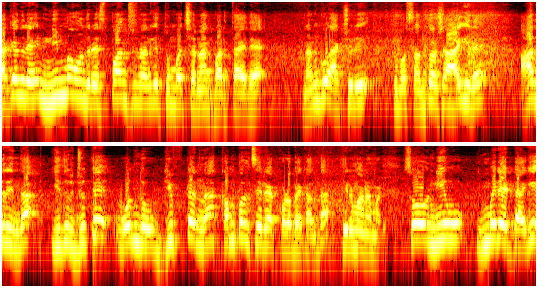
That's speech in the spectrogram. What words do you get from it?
ಯಾಕೆಂದರೆ ನಿಮ್ಮ ಒಂದು ರೆಸ್ಪಾನ್ಸು ನನಗೆ ತುಂಬ ಚೆನ್ನಾಗಿ ಬರ್ತಾ ಇದೆ. ನನಗೂ ಆ್ಯಕ್ಚುಲಿ ತುಂಬ ಸಂತೋಷ ಆಗಿದೆ. ಆದ್ದರಿಂದ ಇದ್ರ ಜೊತೆ ಒಂದು ಗಿಫ್ಟನ್ನು ಕಂಪಲ್ಸರಿಯಾಗಿ ಕೊಡಬೇಕಂತ ತೀರ್ಮಾನ ಮಾಡಿ. ಸೊ ನೀವು ಇಮ್ಮಿಡಿಯೇಟಾಗಿ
